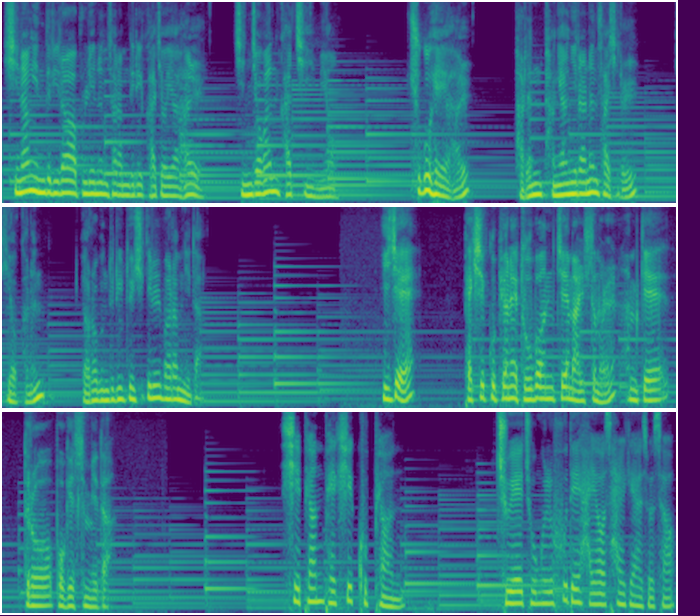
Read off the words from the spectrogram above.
신앙인들이라 불리는 사람들이 가져야 할 진정한 가치이며 추구해야 할 바른 방향이라는 사실을 기억하는 여러분들이 되시길 바랍니다. 이제 119편의 두 번째 말씀을 함께 들어보겠습니다. 시편 119편. 주의 종을 후대하여 살게 하소서.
